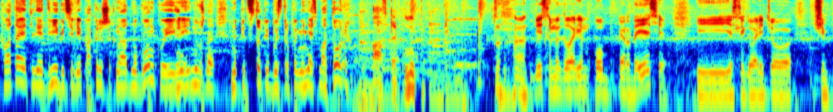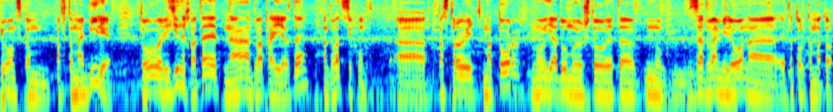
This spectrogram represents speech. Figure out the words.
Хватает ли двигателей и покрышек на одну гонку или нужно на пидстопе быстро поменять мотор? Автоклуб. Если мы говорим об РДС, и если говорить о чемпионском автомобиле, то резины хватает на два проезда, на 20 секунд. А построить мотор, ну, я думаю, что это ну, за 2 миллиона это только мотор.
